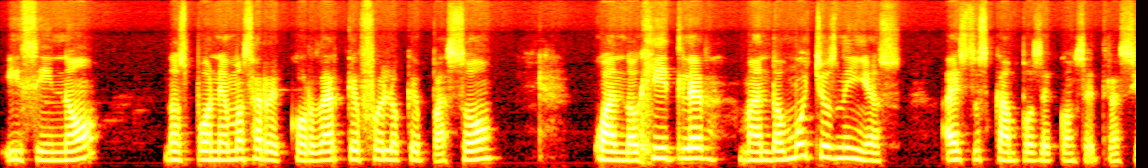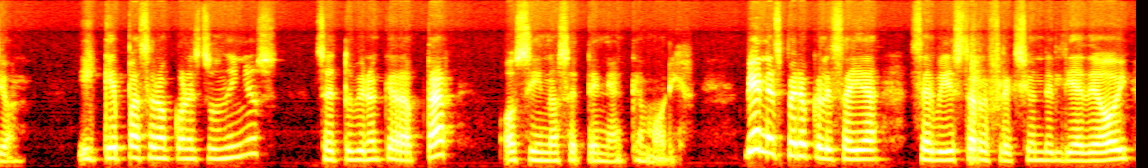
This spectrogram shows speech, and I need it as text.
y si no, nos ponemos a recordar qué fue lo que pasó cuando Hitler mandó muchos niños a estos campos de concentración. ¿Y qué pasaron con estos niños? Se tuvieron que adaptar o si no se tenían que morir. Bien, espero que les haya servido esta reflexión del día de hoy.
